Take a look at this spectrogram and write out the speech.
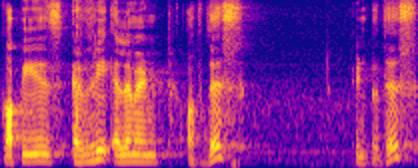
copies every element of this into this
